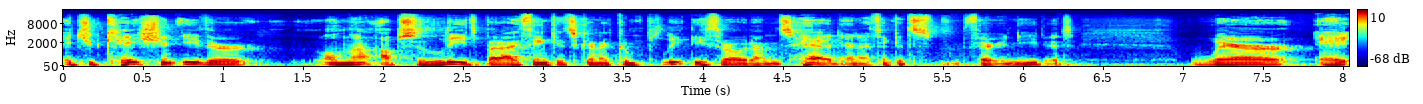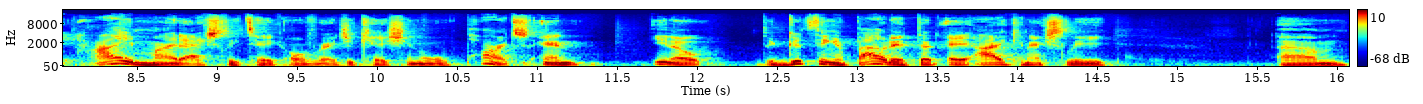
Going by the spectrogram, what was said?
education either well not obsolete, but I think it's going to completely throw it on its head, and I think it's very needed where AI might actually take over educational parts. And you know, the good thing about it that AI can actually um,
